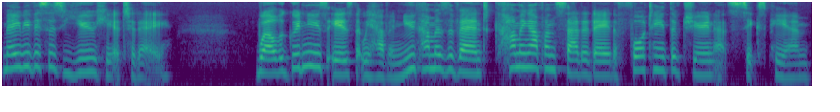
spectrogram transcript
maybe this is you here today. Well, the good news is that we have a newcomers event coming up on Saturday, the 14th of June at 6 pm.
